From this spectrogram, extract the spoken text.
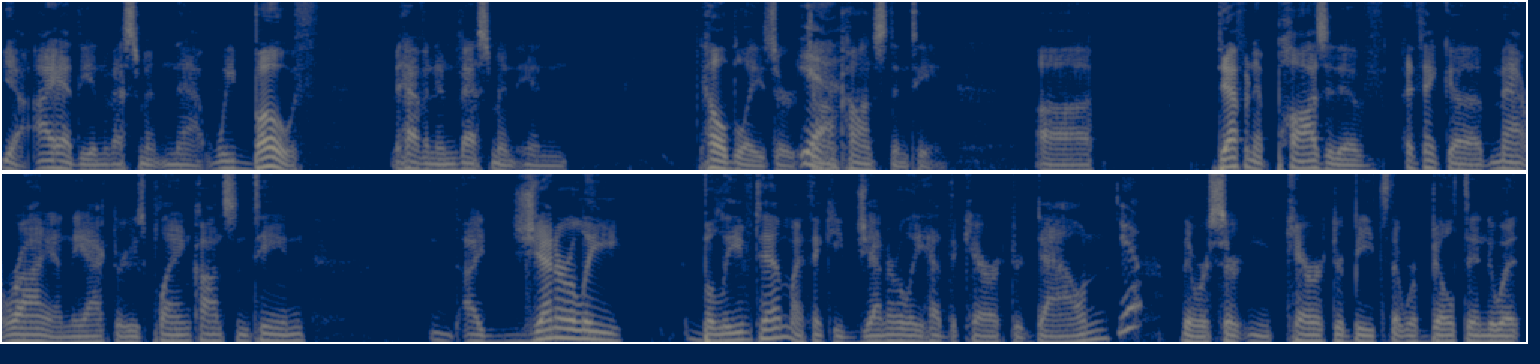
yeah, I had the investment in that. We both have an investment in Hellblazer, Yeah. John Constantine. Uh, definite positive. I think uh, Matt Ryan, the actor who's playing Constantine, I generally believed him. I think he generally had the character down. Yep. There were certain character beats that were built into it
